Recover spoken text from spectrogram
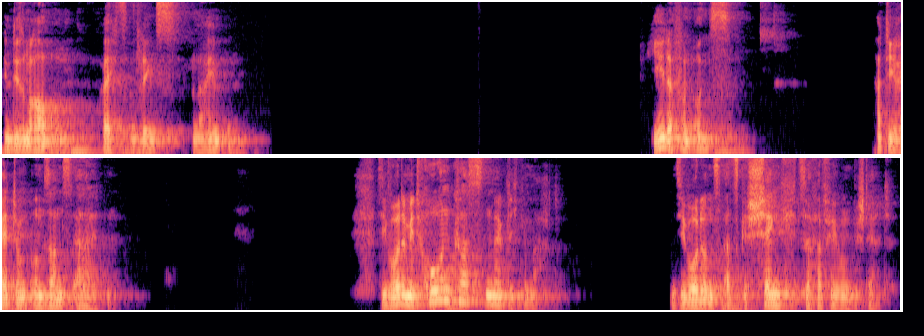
in diesem Raum um, rechts und links und nach hinten. Jeder von uns hat die Rettung umsonst erhalten. Sie wurde mit hohen Kosten möglich gemacht. Und sie wurde uns als Geschenk zur Verfügung gestellt.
